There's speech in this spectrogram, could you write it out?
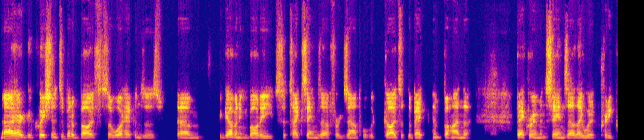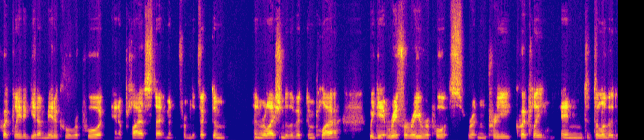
No, a good question. It's a bit of both. So what happens is um, the governing body, so take for example, the guys at the back behind the back room in SANZAAR, they work pretty quickly to get a medical report and a player statement from the victim in relation to the victim player. We get referee reports written pretty quickly and delivered.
